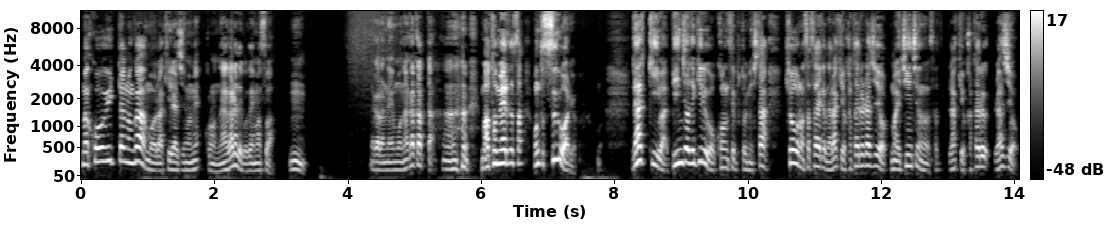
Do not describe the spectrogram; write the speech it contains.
まあ、こういったのが、もうラッキーラジのね、この流れでございますわ。うん。だからね、もう長かった。まとめるとさ、ほんとすぐ終わるよ。ラッキーは便乗できるをコンセプトにした、今日のささやかなラッキーを語るラジオ、まあ、一日のラッキーを語るラジオっ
